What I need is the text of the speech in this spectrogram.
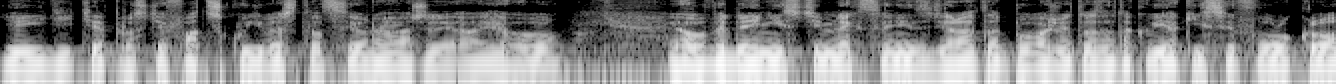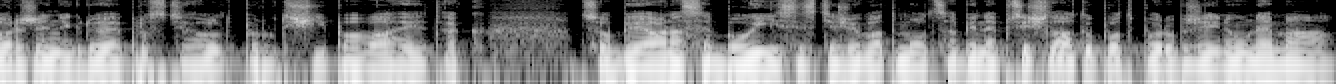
její dítě prostě fackují ve stacionáři a jeho, jeho vedení s tím nechce nic dělat a považuje to za takový jakýsi folklor, že někdo je prostě hold prudší povahy, tak co by a ona se bojí si stěžovat moc, aby nepřišla tu podporu, protože jinou nemá.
